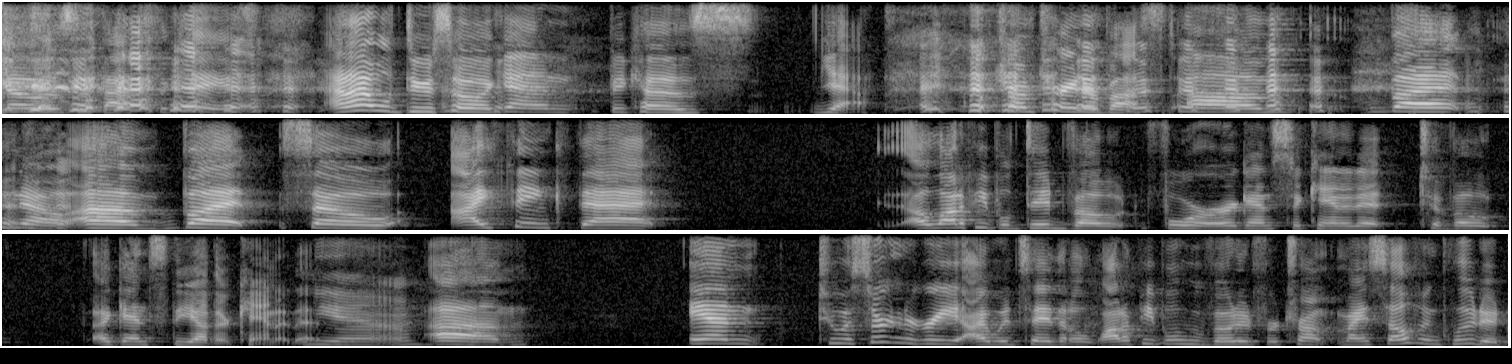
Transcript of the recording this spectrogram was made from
knows that that's the case, and I will do so again because yeah, Trump trainer bust. Um, but no, um, but so I think that a lot of people did vote for or against a candidate to vote against the other candidate. Yeah. Um, and to a certain degree, I would say that a lot of people who voted for Trump, myself included,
